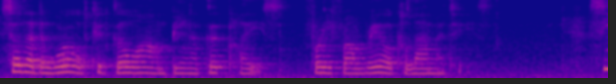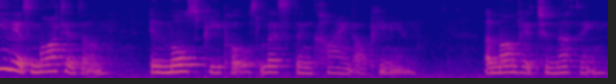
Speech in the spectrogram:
so that the world could go on being a good place, free from real calamities. Celia's martyrdom, in most people's less than kind opinion, amounted to nothing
